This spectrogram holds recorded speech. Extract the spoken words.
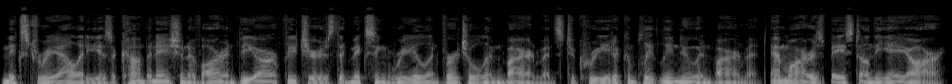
Mixed reality is a combination of AR and VR features that mixing real and virtual environments to create a completely new environment. MR is based on the AR,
